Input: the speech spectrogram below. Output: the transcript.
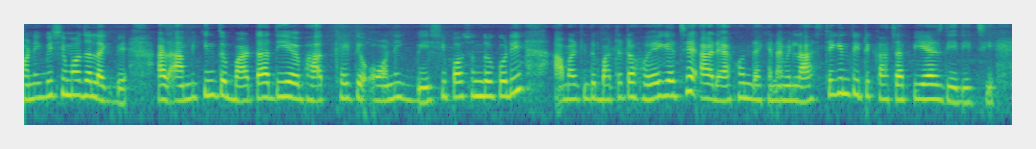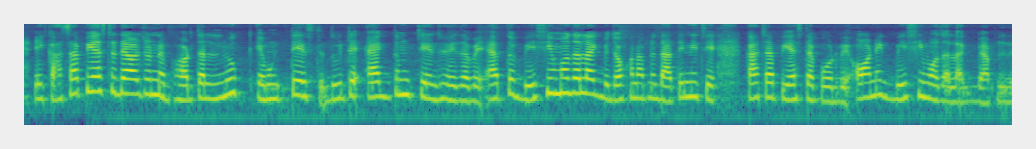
অনেক বেশি মজা লাগবে। আর আমি কিন্তু বাটা দিয়ে ভাত খাইতে অনেক বেশি পছন্দ করি। আমার কিন্তু বাটাটা হয়ে গেছে। আর এখন দেখেন আমি লাস্টে কিন্তু একটু কাঁচা পেঁয়াজ দিয়ে দিচ্ছি। এই কাঁচা পেঁয়াজটা দেওয়ার জন্য ভর্তার লুক এবং টেস্ট দুইটা একদম চেঞ্জ হয়ে যাবে। এত বেশি মজা লাগবে যখন আপনার দাঁতের নিচে কাঁচা পেঁয়াজটা পড়বে। অনেক বেশি মজা লাগবে আপনাদের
